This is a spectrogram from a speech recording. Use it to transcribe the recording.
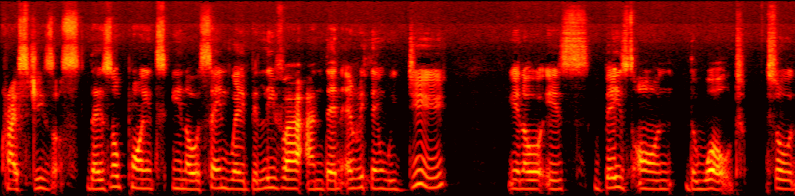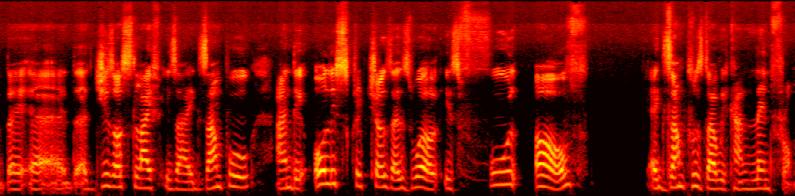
Christ Jesus. There is no point, you know, saying we're a believer and then everything we do, you know, is based on the world. So the, uh, the Jesus' life is our example, and the Holy Scriptures as well is full of examples that we can learn from.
